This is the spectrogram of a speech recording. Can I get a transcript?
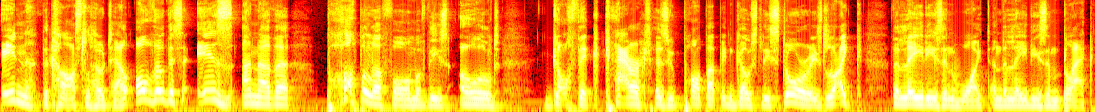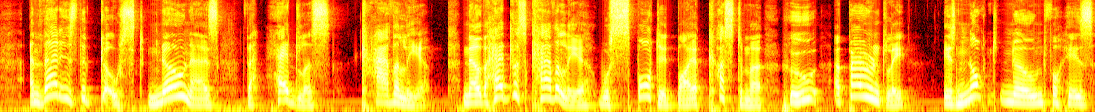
in the Castle Hotel, although this is another popular form of these old gothic characters who pop up in ghostly stories, like the ladies in white and the ladies in black, and that is the ghost known as the Headless Cavalier. Now, the Headless Cavalier was spotted by a customer who, apparently, is not known for his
